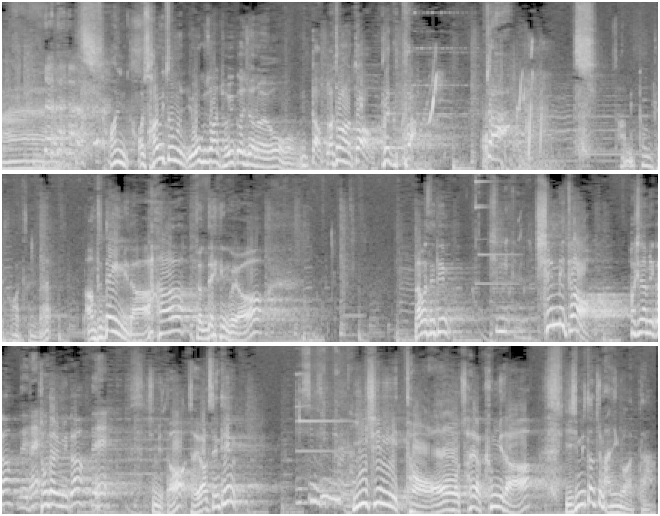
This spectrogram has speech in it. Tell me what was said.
아, 아니, 4m면 여기서 한 저기까지잖아요. 딱, 나타나, 딱, 브레이크 빡! 딱! 4m면 될 것 같은데? 아무튼 땡입니다. 전 땡이고요. 남학생 팀 10m. 10m! 확실합니까? 네. 정답입니까? 네. 10m. 자, 여학생 팀 20m. 20m. 오, 차이가 큽니다. 20m는 좀 아닌 것 같다.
